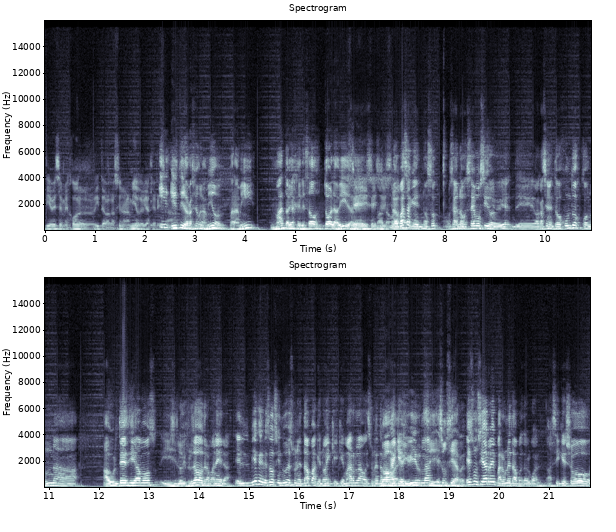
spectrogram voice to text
10 veces mejor irte de vacaciones con amigos que viaje Ir- egresado. irte de vacaciones con amigos, para mí, mata viaje de egresados toda la vida. Sí, sí, mata, sí, sí. Lo que pasa es que nosotros, o sea, nos hemos ido de, de vacaciones todos juntos con una adultez, digamos, y lo disfrutado de otra manera. El viaje de egresado sin duda es una etapa que no hay que quemarla, o es una etapa No, que hay que eh, vivirla. Sí, es un cierre. Es un cierre para una etapa, tal cual. Así que yo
